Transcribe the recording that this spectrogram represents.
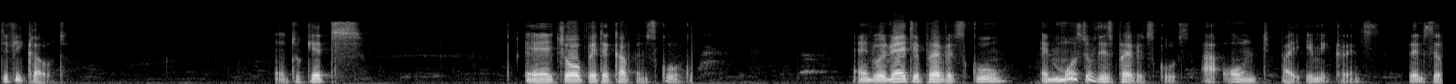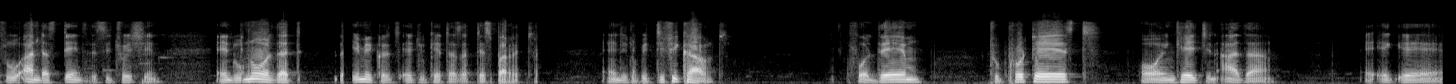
difficult uh, to get a job at a government school. And when you're at a private school, and most of these private schools are owned by immigrants themselves who understand the situation and who know that the immigrant educators are desperate and it will be difficult for them to protest or engage in other uh,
